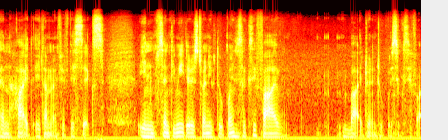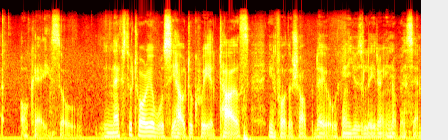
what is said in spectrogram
and height 856 in centimeters 22.65 by 22.65 okay so next tutorial we'll see how to create tiles in Photoshop. That we can use later in OpenSim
